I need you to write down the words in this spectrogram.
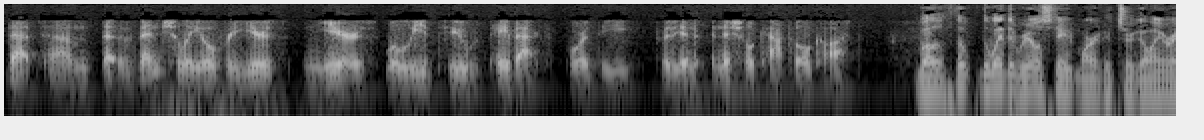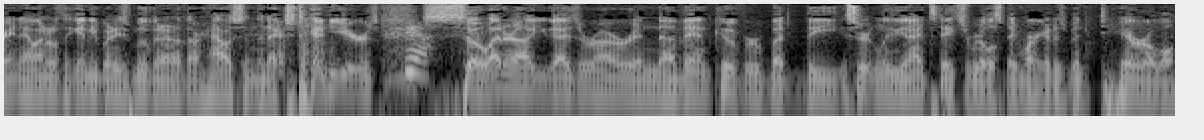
that um, that eventually over years and years will lead to payback for the for the in- initial capital cost. Well, the, the way the real estate markets are going right now, I don't think anybody's moving out of their house in the next 10 years. Yeah. So I don't know how you guys are, in uh, Vancouver, but the certainly the United States real estate market has been terrible.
